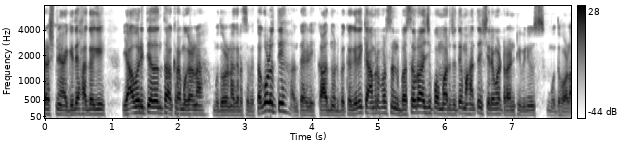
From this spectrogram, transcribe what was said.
ಪ್ರಶ್ನೆಯಾಗಿದೆ. ಹಾಗಾಗಿ ಯಾವ ರೀತಿಯಾದಂಥ ಕ್ರಮಗಳನ್ನ ಮುಧೋಳ ನಗರಸಭೆ ತಗೊಳ್ಳುತ್ತೆ ಅಂತ ಹೇಳಿ ಕಾದು ನೋಡಬೇಕಾಗಿದೆ. ಕ್ಯಾಮ್ರಾ ಪರ್ಸನ್ ಬಸವರಾಜ ಪೊಮಾರ್ ಜೊತೆ Mahantesh Hiremath Run TV news Mudhol.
